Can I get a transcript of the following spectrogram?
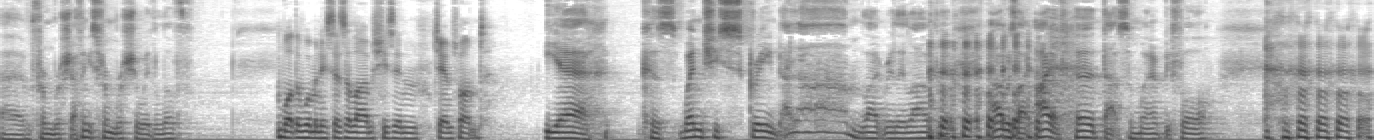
um, from Russia. I think it's from Russia with Love. What the woman who says alarm? She's in James Bond. Yeah, because when she screamed alarm like really loudly, I was like, I have heard that somewhere before, and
